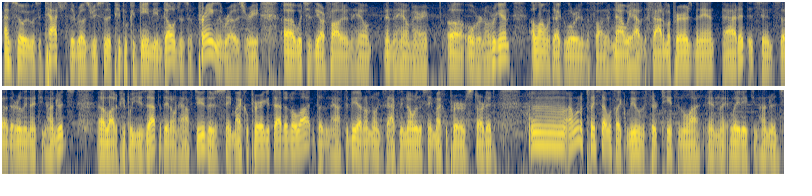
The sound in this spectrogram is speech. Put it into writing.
and so it was attached to the rosary so that people could gain the indulgence of praying the Rosary, uh, which is the Our Father and the Hail and the Hail Mary. Uh, over and over again, along with that glory to the Father. Now we have the Fatima prayer has been an- added since uh, the early 1900s. A lot of people use that, but they don't have to. There's St. Michael prayer gets added a lot. It doesn't have to be. I don't know exactly know where the St. Michael prayer started. Uh, I want to place that with like Leo the 13th in the last in the late 1800s.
